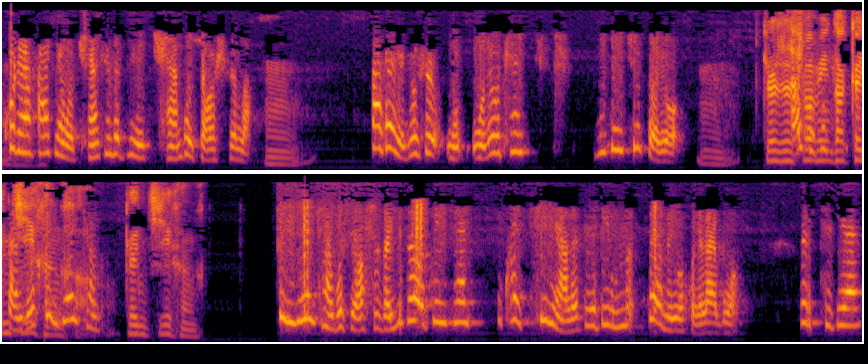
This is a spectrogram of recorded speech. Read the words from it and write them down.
忽然发现我全身的病全部消失了。嗯。大概也就是五五六天，一星期左右。嗯。就是说明他根基很好，根基很好。瞬间全部消失的，一直到今天都快七年了，这个病没再没有回来过。这期间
